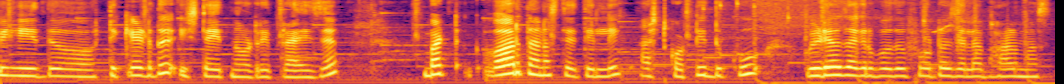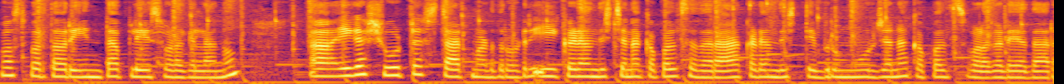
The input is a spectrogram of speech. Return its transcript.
ಫಿ ಇದು ಟಿಕೆಟ್ದು ಇಷ್ಟ ಐತೆ ನೋಡ್ರಿ ಪ್ರೈಸ್ ಬಟ್ ವರ್ತ್ ಅನಿಸ್ತೈತಿ ಇಲ್ಲಿ, ಅಷ್ಟು ಕೊಟ್ಟಿದ್ದಕ್ಕೂ. ವಿಡಿಯೋಸ್ ಆಗಿರ್ಬೋದು ಫೋಟೋಸ್ ಎಲ್ಲ ಭಾಳ ಮಸ್ತ್ ಮಸ್ತ್ ಬರ್ತಾವ್ರಿ ಇಂಥ ಪ್ಲೇಸ್ ಒಳಗೆಲ್ಲಾನು. ಈಗ ಶೂಟ್ ಸ್ಟಾರ್ಟ್ ಮಾಡಿದ್ರು ನೋಡ್ರಿ, ಈ ಕಡೆ ಒಂದಿಷ್ಟು ಜನ ಕಪಲ್ಸ್ ಅದಾರ, ಆ ಕಡೆ ಒಂದಿಷ್ಟು ಇಬ್ಬರು ಮೂರು ಜನ ಕಪಲ್ಸ್ ಒಳಗಡೆ ಅದಾರ.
